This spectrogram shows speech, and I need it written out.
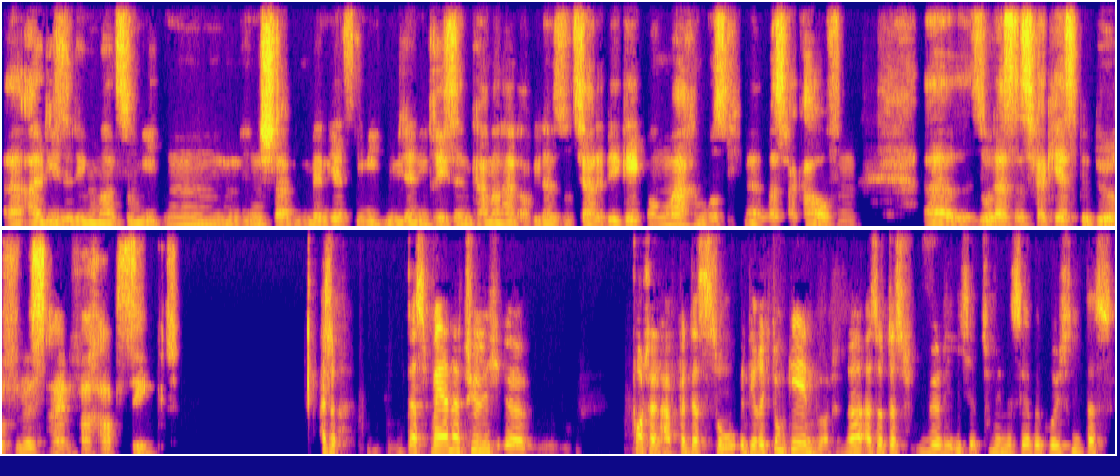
äh, all diese Dinge mal zu mieten. Innenstadt, wenn jetzt die Mieten wieder niedrig sind, kann man halt auch wieder soziale Begegnungen machen, muss nicht mehr was verkaufen, äh, so dass das Verkehrsbedürfnis einfach absinkt. Also das wäre natürlich äh, vorteilhaft, wenn das so in die Richtung gehen würde. Ne? Also das würde ich zumindest sehr begrüßen, dass,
